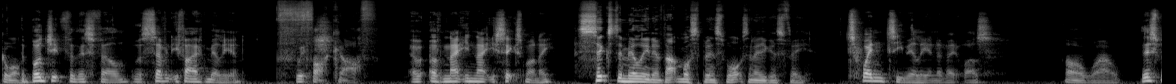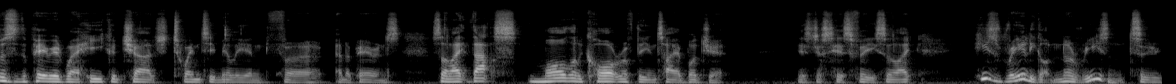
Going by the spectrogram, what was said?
Go on. The budget for this film was 75 million Fuck off. of of 1996 money. 60 million of that must have been Schwarzenegger's fee. 20 million of it was. Oh, wow. This was the period where he could charge 20 million for an appearance. So like that's more than a quarter of the entire budget is just his fee. So like he's really got no reason to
